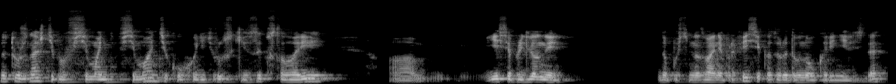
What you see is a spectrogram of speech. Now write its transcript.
Ну, это уже, знаешь, типа в, семан... в семантику уходить, русский язык, в словари. А, есть определенные, допустим, названия профессий, которые давно укоренились, да?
